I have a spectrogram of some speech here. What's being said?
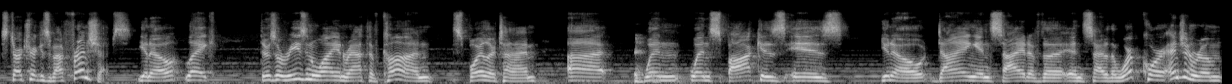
Star Trek is about friendships, you know? Like there's a reason why in Wrath of Khan, spoiler time, uh, when when Spock is is you know, dying inside of the inside of the warp core engine room,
